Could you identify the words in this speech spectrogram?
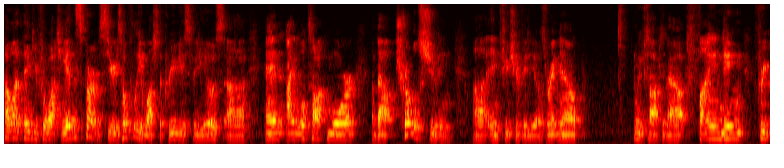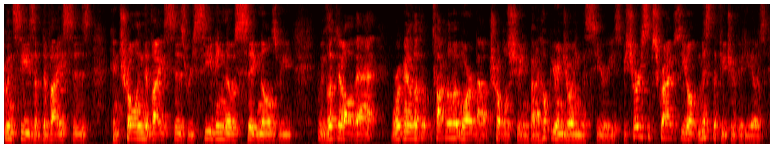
I want to thank you for watching. Yeah, this is part of a series. Hopefully you watched the previous videos. Uh, and I will talk more about troubleshooting uh, in future videos. Right now, we've talked about finding frequencies of devices, controlling devices, receiving those signals. We, we've looked at all that. We're going to look, talk a little bit more about troubleshooting, but I hope you're enjoying this series. Be sure to subscribe so you don't miss the future videos.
